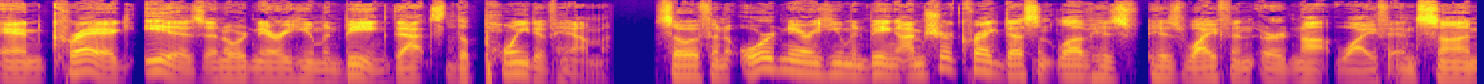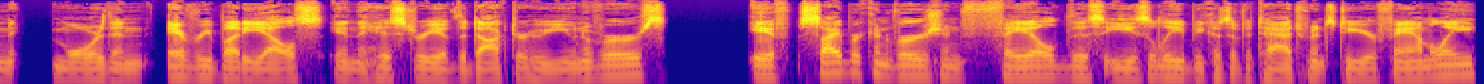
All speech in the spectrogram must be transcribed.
And Craig is an ordinary human being. That's the point of him. So if an ordinary human being, I'm sure Craig doesn't love his his wife and or not wife and son more than everybody else in the history of the Doctor Who universe. If cyber conversion failed this easily because of attachments to your family,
